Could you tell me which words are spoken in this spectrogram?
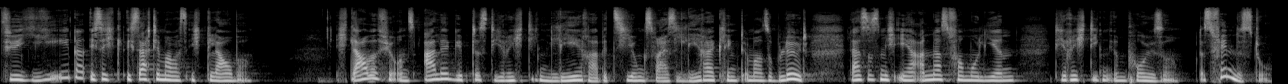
Für jede, ich, ich, ich sag dir mal, was ich glaube. Ich glaube, für uns alle gibt es die richtigen Lehrer, beziehungsweise Lehrer klingt immer so blöd. Lass es mich eher anders formulieren, die richtigen Impulse. Das findest du,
